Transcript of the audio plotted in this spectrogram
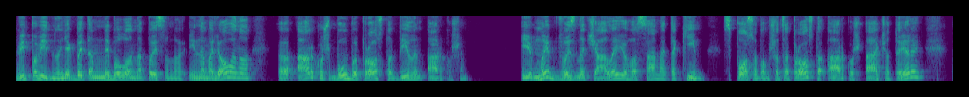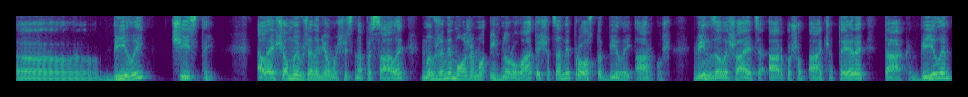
Відповідно, якби там не було написано і намальовано, е, аркуш був би просто білим аркушем. І ми б визначали його саме таким способом, що це просто аркуш А4, е, білий, чистий. Але якщо ми вже на ньому щось написали, ми вже не можемо ігнорувати, що це не просто білий аркуш. Він залишається аркушем А4, так, білим,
